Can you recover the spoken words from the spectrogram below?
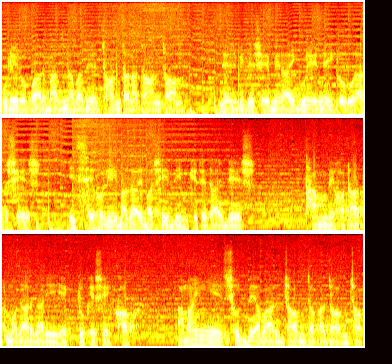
পুলের ওপার বাজনা বাজে ঝনঝনা ঝন ঝন দেশ বিদেশে বেড়ায় ঘুরে নেইকো গোড়ার শেষ। ইচ্ছে হলি বাজায় বাসি দিন কেটে যায় বেশ। থামবে হঠাৎ মজার গাড়ি একটু কেসে খক। আমায় নিয়ে ছুটবে আবার ঝক, ঝকা, ঝক ঝক।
